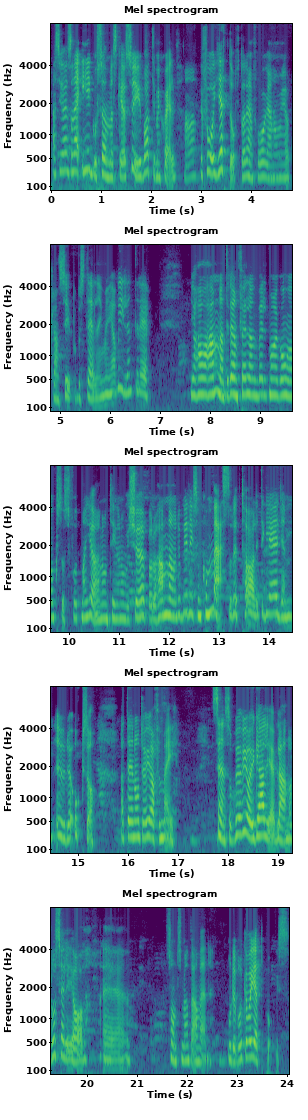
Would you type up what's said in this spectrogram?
Alltså jag är en sån där egosömmerska, jag syr ju bara till mig själv. Ja. Jag får jätteofta den frågan om jag kan sy på beställning, men jag vill inte det. Jag har hamnat i den fällan väldigt många gånger också, så fort man gör någonting och någon vill köpa, då hamnar man, då blir det liksom kommers och det tar lite glädjen ur det också. Att det är något jag gör för mig. Sen så behöver jag ju galja ibland och då säljer jag av eh, sånt som jag inte använder. Och det brukar vara jättepoppis.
